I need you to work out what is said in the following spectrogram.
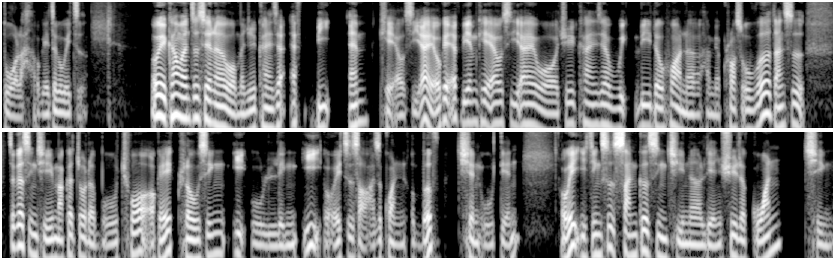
多了。OK，这个位置。OK，看完这些呢，我们就看一下 FBMKLCI。OK，FBMKLCI，我去看一下 weekly 的话呢，还没有 cross over，但是这个星期马克做的不错。OK，closing 一五零一，OK，至少还是关 above 千五点。OK，已经是三个星期呢连续的关清。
